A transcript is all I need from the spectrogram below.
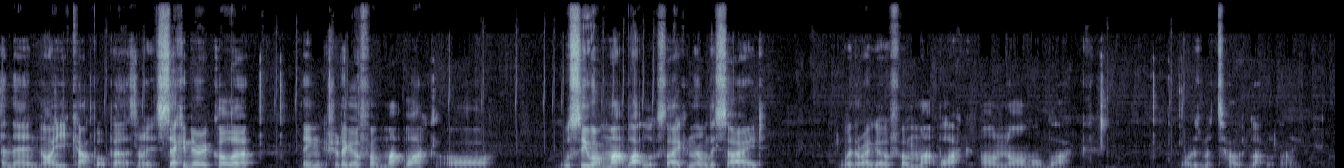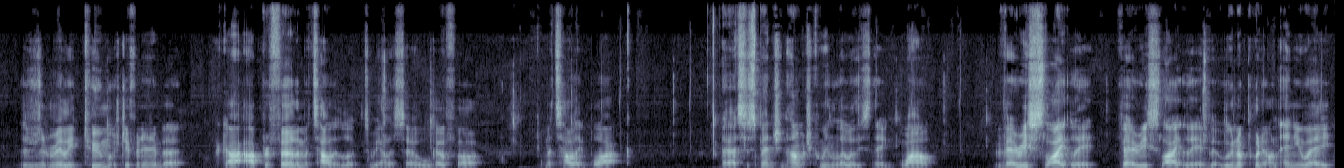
And then, oh, you can't put pellets on it. Secondary colour, think, should I go for matte black or... We'll see what matte black looks like and then we'll decide whether I go for matte black or normal black. What does metallic black look like? There isn't really too much different in it, but I, I prefer the metallic look to be honest, so we'll go for metallic black. Uh, suspension, how much can we lower this thing? Wow. Very slightly, very slightly, but we're going to put it on anyway.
